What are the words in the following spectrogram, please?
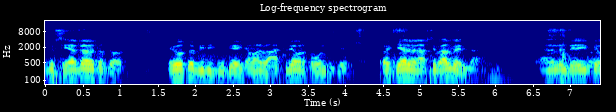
আজকে শেয়ার করা হতো জ্বর সেও তো বিধি কুটে আইছে আমার আসলে আমার ফোন দিছে। কয় কি আরবেন আসতে পারবেন আমি দেই তো।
